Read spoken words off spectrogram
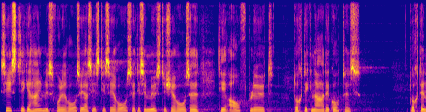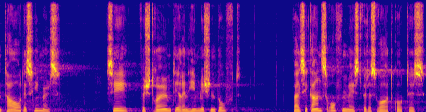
Sie ist die geheimnisvolle Rose, ja, sie ist diese Rose, diese mystische Rose, die aufblüht durch die Gnade Gottes, durch den Tau des Himmels. Sie verströmt ihren himmlischen Duft, weil sie ganz offen ist für das Wort Gottes,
